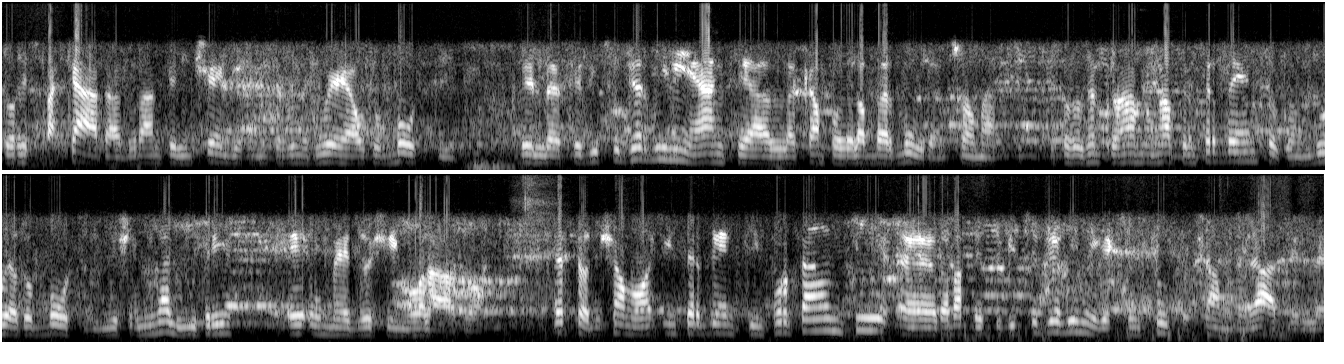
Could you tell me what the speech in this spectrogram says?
Torre Spaccata durante l'incendio sono intervenute due autobotti del servizio giardini e anche al campo della Barbuta, insomma è stato sempre un altro intervento con due autobotti di 10.000 litri e un mezzo cingolato. Perciò diciamo interventi importanti eh, da parte del servizio giardini che con tutto diciamo, delle,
